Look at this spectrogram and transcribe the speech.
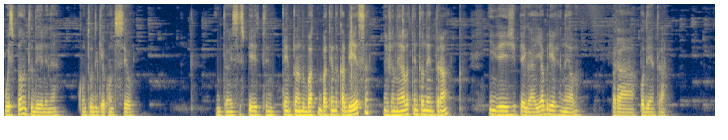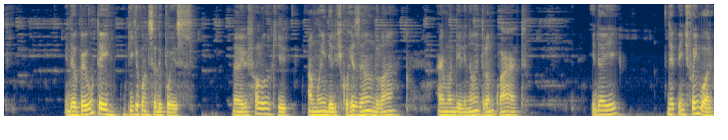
O espanto dele, né? Com tudo que aconteceu. Então esse espírito tentando, batendo a cabeça na janela, tentando entrar, em vez de pegar e abrir a janela para poder entrar. E daí eu perguntei o que, que aconteceu depois. Daí ele falou que a mãe dele ficou rezando lá, a irmã dele não entrou no quarto. E daí, de repente, foi embora.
